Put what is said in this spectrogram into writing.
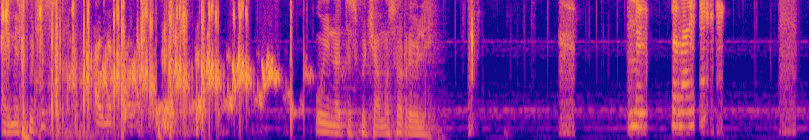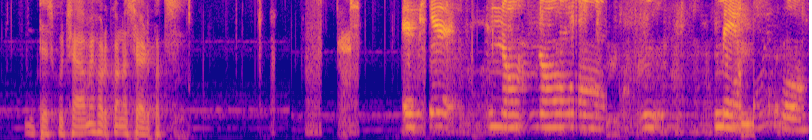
¿Ahí me escuchas? Uy, no te escuchamos horrible. ¿Me escuchan ahí? Te escuchaba mejor con los AirPods. Es que no, no me oigo.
